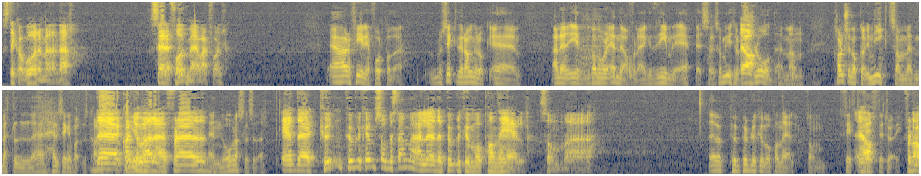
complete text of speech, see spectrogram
stikker av gårde med den der. Ser jeg for meg, i hvert fall. Jeg har en feeling fort på det. Musikken i Ragnarok er Eller i God of War 1 iallfall, er rimelig episk. Så det skal mye til å Ja. slå det, men kanskje noe unikt som Metal Helsinger faktisk kan. Det kan jo være, for det, En overraskelse der. er det kun publikum som bestemmer, eller er det publikum og panel som eh, pu- publikum og panel. Sånn 50-50, Ja. tror jeg. For da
